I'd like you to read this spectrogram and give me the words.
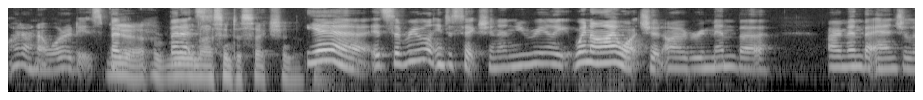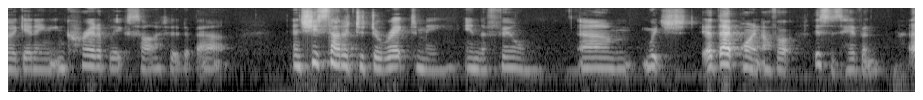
I don't know what it is, but yeah, a really nice intersection. Yeah, it's a real intersection, and you really when I watch it, I remember I remember Angela getting incredibly excited about, and she started to direct me in the film, um, which at that point I thought this is heaven.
